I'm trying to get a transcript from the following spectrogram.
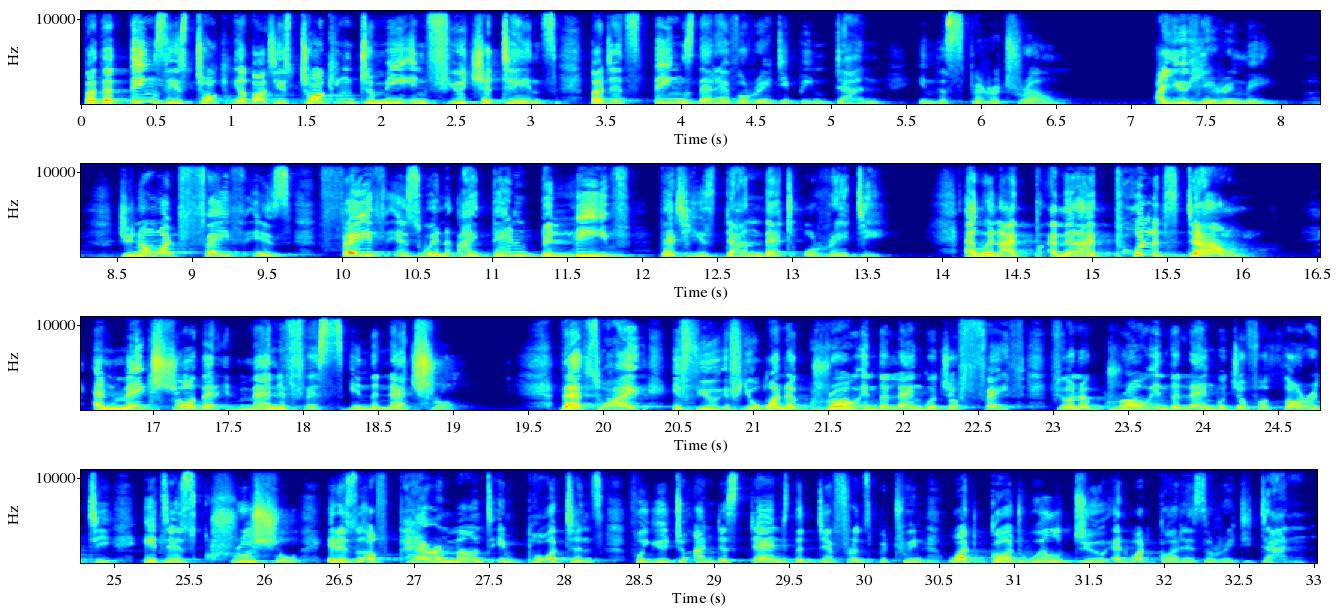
But the things he's talking about, he's talking to me in future tense, but it's things that have already been done in the spirit realm. Are you hearing me? Do you know what faith is? Faith is when I then believe that he's done that already. And when I and then I pull it down and make sure that it manifests in the natural. That's why if you if you want to grow in the language of faith, if you want to grow in the language of authority, it is crucial. It is of paramount importance for you to understand the difference between what God will do and what God has already done.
